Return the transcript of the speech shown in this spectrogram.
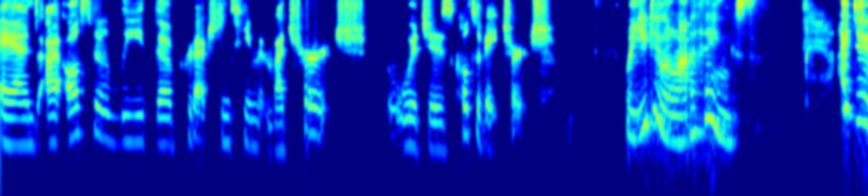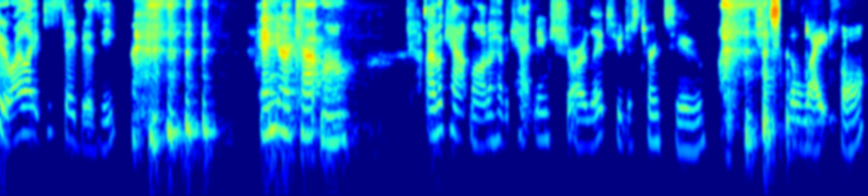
And I also lead the production team at my church, which is Cultivate Church. Well, you do a lot of things. I do. I like to stay busy. and you're a cat mom. I'm a cat mom. I have a cat named Charlotte who just turned two. She's delightful.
